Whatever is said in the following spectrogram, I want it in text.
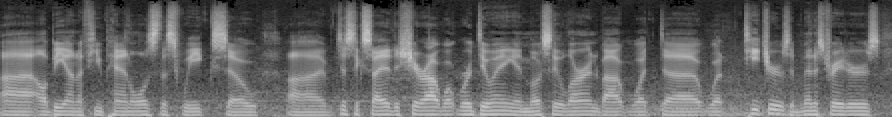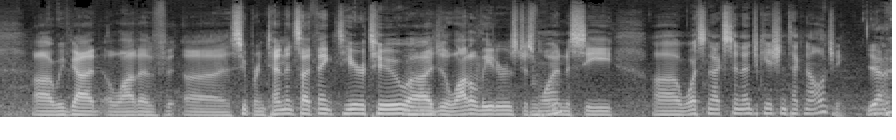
Uh, I'll be on a few panels this week, so uh, just excited to share out what we're doing and mostly learn about what uh, what teachers, administrators. Uh, we've got a lot of uh, superintendents, I think, here too. Uh, just a lot of leaders just wanting to see uh, what's next in education technology. Yeah.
